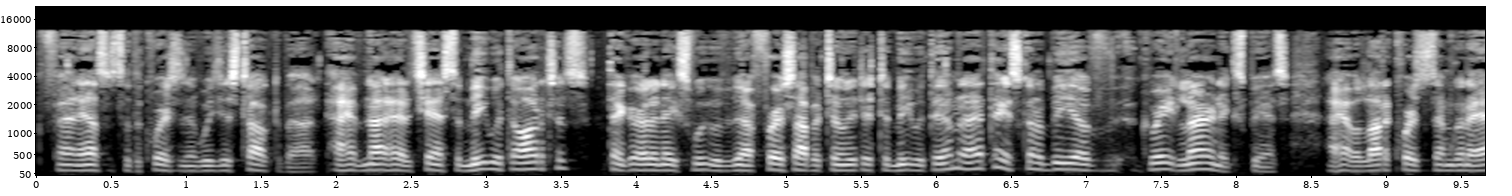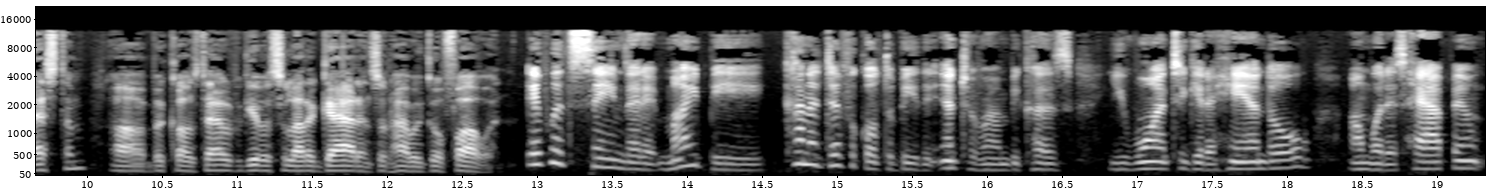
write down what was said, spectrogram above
find answers to the questions that we just talked about. I have not had a chance to meet with the auditors. I think early next week will be my first opportunity to meet with them, and I think it's going to be a great learning experience. I have a lot of questions I'm going to ask them uh, because that would give us a lot of guidance on how we go forward. It would seem that it might be kind of difficult to be the interim because you want to get a handle on what has happened,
